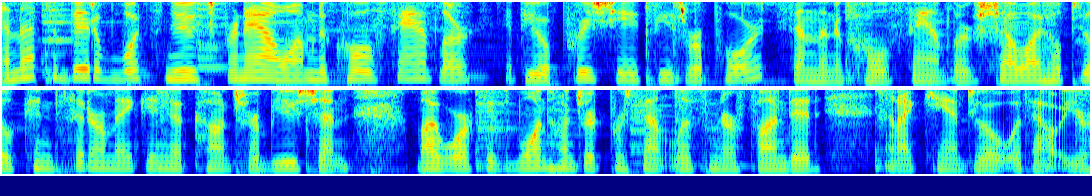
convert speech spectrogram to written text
And that's a bit of what's news for now. I'm Nicole Sandler. If you appreciate these reports and the Nicole Sandler Show, I hope you'll consider making a contribution. My work is 100% listener funded, and I can't do it without your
